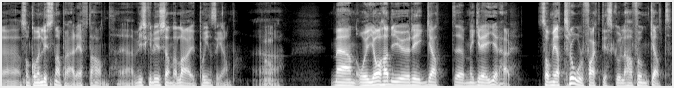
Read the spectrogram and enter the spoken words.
eh, som kommer lyssna på det här i efterhand. eh, vi skulle ju sända live på Instagram. Eh, Ja. Men, och jag hade ju riggat eh, med grejer här. Som jag tror faktiskt skulle ha funkat.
